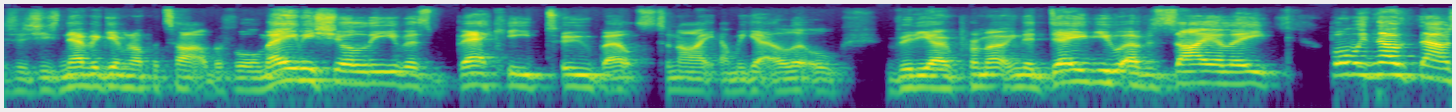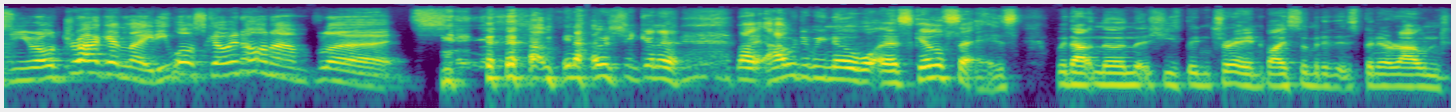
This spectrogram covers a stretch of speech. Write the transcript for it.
She says she's never given up a title before. Maybe she'll leave us Becky two belts tonight, and we get a little video promoting the debut of Xia but with no thousand year old dragon lady. What's going on, Hamflett? I mean, how's she gonna like? How do we know what her skill set is without knowing that she's been trained by somebody that's been around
